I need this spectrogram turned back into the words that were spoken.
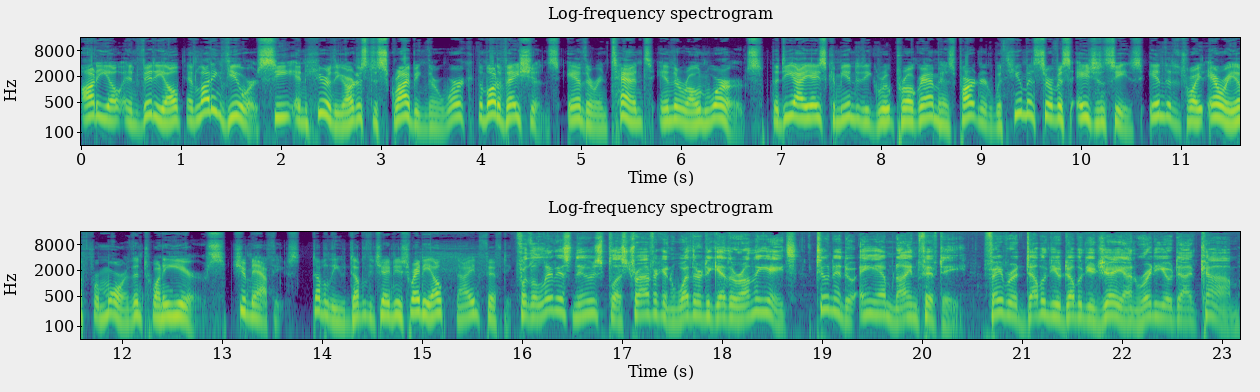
audio and video, and letting viewers see and hear the artists describing their work, the motivations, and their intent in their own words. The DIA's community group program has partnered with Human Service agencies in the Detroit area for more than 20 years. Jim Matthews, WWJ News Radio 950. For the latest news plus traffic and weather together on the 8s, tune into AM 950. Favorite WWJ on radio.com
